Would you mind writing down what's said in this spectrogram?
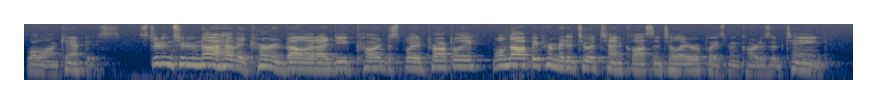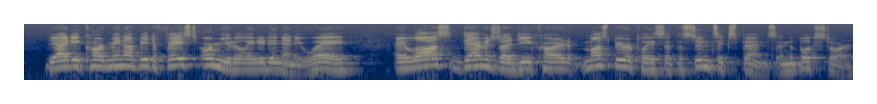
while on campus. Students who do not have a current valid ID card displayed properly will not be permitted to attend class until a replacement card is obtained. The ID card may not be defaced or mutilated in any way. A lost, damaged ID card must be replaced at the student's expense in the bookstore.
